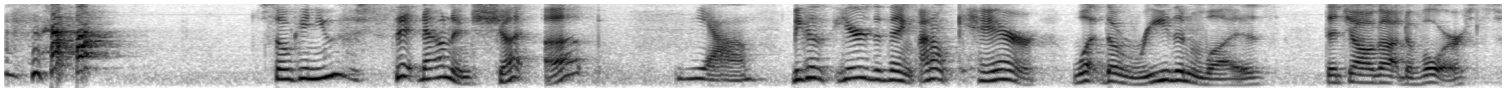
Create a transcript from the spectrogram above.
so can you sit down and shut up? Yeah. Because here's the thing I don't care what the reason was that y'all got divorced.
